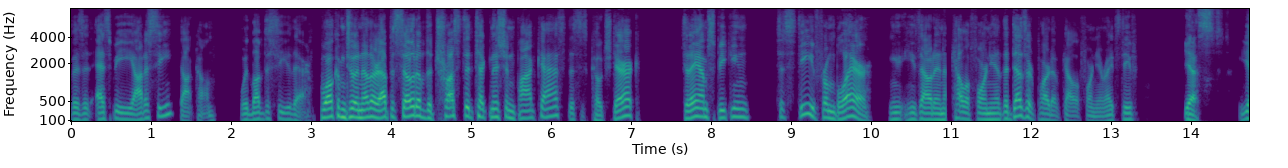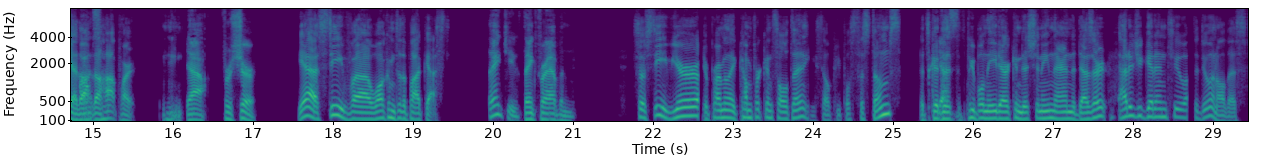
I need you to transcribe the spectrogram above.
visit sbeodyssey.com. We'd love to see you there. Welcome to another episode of the Trusted Technician Podcast. This is Coach Derek. Today I'm speaking to Steve from Blair. He, he's out in California, the desert part of California, right, Steve? Yes. Yeah, the, Awesome. the hot part. Yeah, for sure. Yeah, Steve, uh, welcome to the podcast. Thank you. Thanks for having me. So, Steve, you're you're primarily a comfort consultant. You sell people systems. It's good Yes. that people need air conditioning there in the desert. How did you get into to doing all this?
